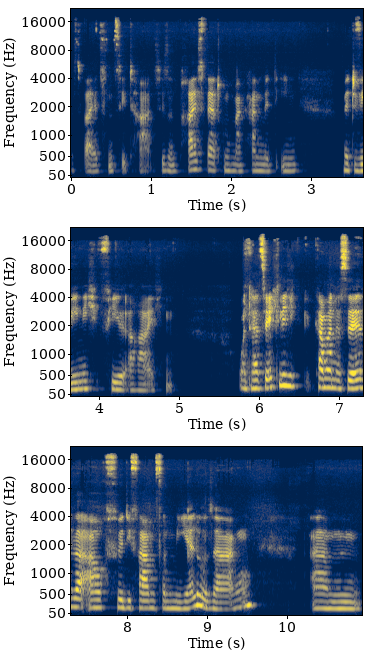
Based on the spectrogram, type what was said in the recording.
Das war jetzt ein Zitat. Sie sind preiswert und man kann mit ihnen mit wenig viel erreichen. Und tatsächlich kann man dasselbe auch für die Farben von Mielo sagen. Ähm,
